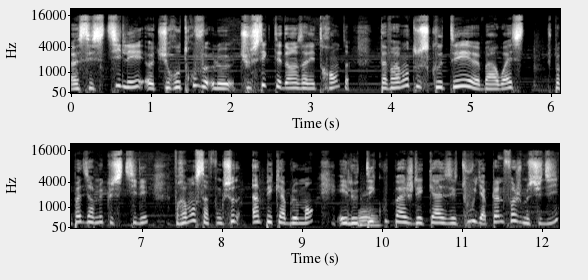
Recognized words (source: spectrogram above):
euh, c'est stylé. euh, tu retrouves le. Tu sais que t'es dans les années 30. T'as vraiment tout ce côté. euh, bah ouais, je peux pas dire mieux que stylé. Vraiment, ça fonctionne impeccablement. Et le Oh. découpage des cases et tout. Il y a plein de fois, je me suis dit,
